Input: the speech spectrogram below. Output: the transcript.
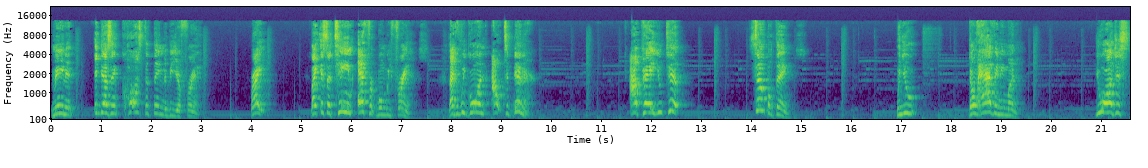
Meaning it doesn't cost a thing to be your friend. Right? Like it's a team effort when we friends. Like if we going out to dinner, I pay you tip. Simple things. When you don't have any money, you all just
